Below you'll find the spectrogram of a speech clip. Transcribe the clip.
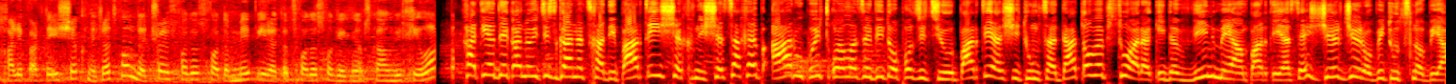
ახალი პარტიის შექმნით, რა თქმა უნდა, ჩვენ სხვადასხვა და მე პირადად სხვადასხვა გეგმებს განვიხილა. ხატია დეკანოიძის განაცხადი პარტიის შექმნის შესახებ არ უკვირთ ყველაზე დიდ ოპოზიციურ პარტიაში, თუმცა დატოვებს თუ არა კიდევ ვინმე ამ პარტიას ეს ჯერჯერობით უცნობია.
